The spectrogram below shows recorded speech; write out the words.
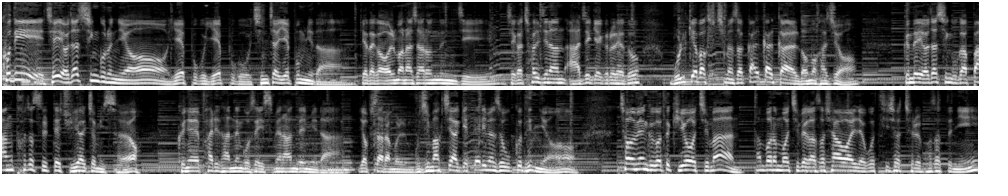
코디, 제 여자친구는요, 예쁘고 예쁘고 진짜 예쁩니다. 게다가 얼마나 잘 웃는지, 제가 철진한 아재 개그를 해도 물개박수 치면서 깔깔깔 넘어가죠. 근데 여자친구가 빵 터졌을 때 주의할 점이 있어요. 그녀의 팔이 닿는 곳에 있으면 안 됩니다. 옆 사람을 무지막지하게 때리면서 웃거든요. 처음엔 그것도 귀여웠지만 한 번은 뭐 집에 가서 샤워하려고 티셔츠를 벗었더니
